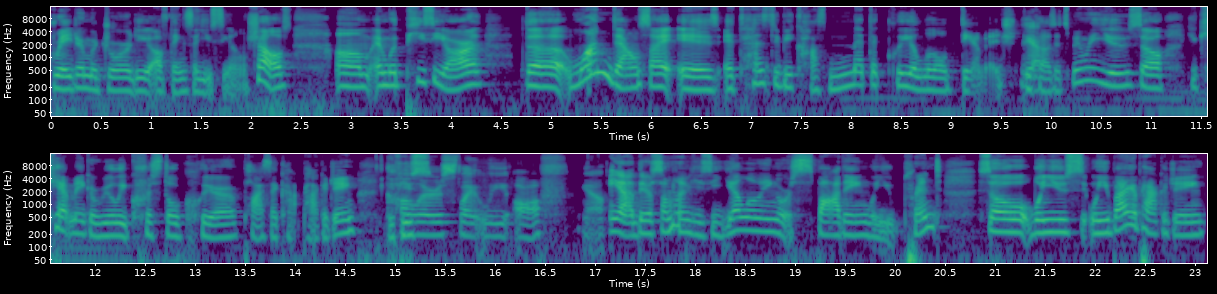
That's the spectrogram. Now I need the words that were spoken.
greater majority of things that you see on shelves. Um, and with PCR, the one downside is it tends to be cosmetically a little damaged Yeah. because it's been reused. So you can't make a really crystal clear plastic packaging. If you Colors slightly off. Yeah. yeah, there's sometimes you see yellowing or spotting when you print. So when you when you buy your packaging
